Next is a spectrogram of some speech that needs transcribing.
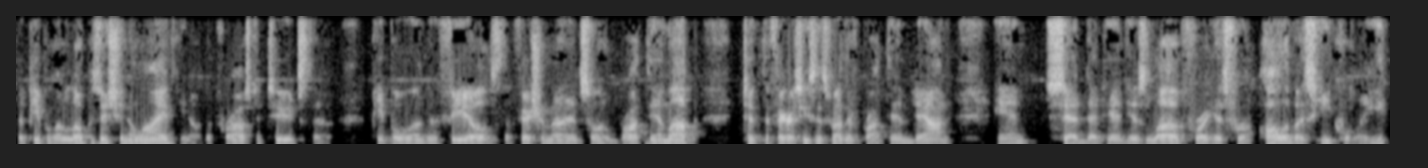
the people in a low position in life, you know, the prostitutes, the people in the fields, the fishermen, and so on, brought them up, took the Pharisees and some others, brought them down, and said that and his love for is for all of us equally,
